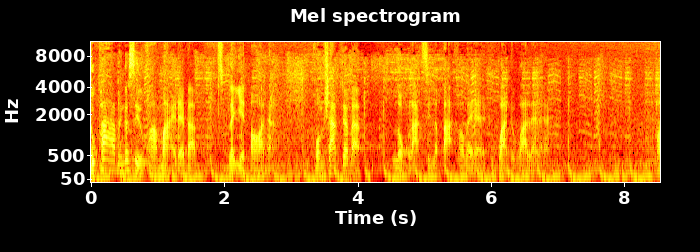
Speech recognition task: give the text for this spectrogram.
ทุกภาพมันก็สื่อความหมายได้แบบละเอียดอ่อนอะผมชักจะแบบ หลงรักศิลปะเข้าไปในทุกวันทุกวันแล้วนะฮะขอ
